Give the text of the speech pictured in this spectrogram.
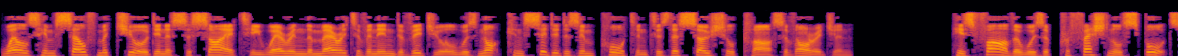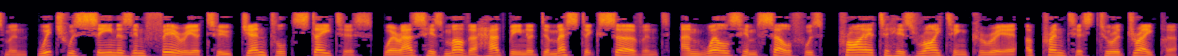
Wells himself matured in a society wherein the merit of an individual was not considered as important as their social class of origin. His father was a professional sportsman, which was seen as inferior to gentle status, whereas his mother had been a domestic servant, and Wells himself was, prior to his writing career, apprenticed to a draper.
